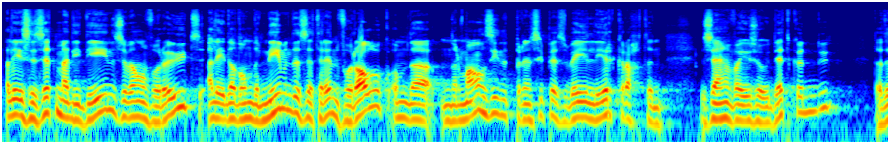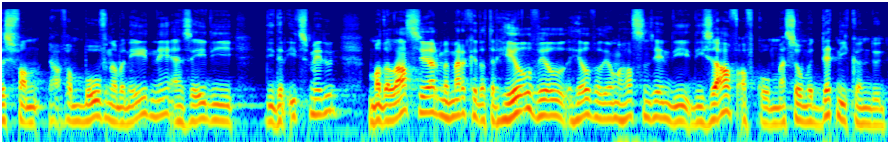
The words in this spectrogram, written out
allez, ze zit met ideeën, ze willen vooruit. Allez, dat ondernemende zit erin, vooral ook omdat normaal gezien het principe is, wij leerkrachten zeggen van je zou dit kunnen doen. Dat is van, ja, van boven naar beneden. Hè. En zij die, die er iets mee doen. Maar de laatste jaren merken dat er heel veel, heel veel jonge gasten zijn die, die zelf afkomen. Met zouden we dit niet kunnen doen?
